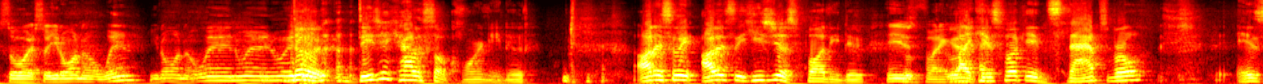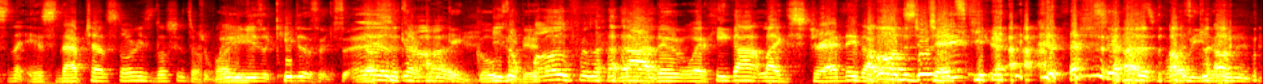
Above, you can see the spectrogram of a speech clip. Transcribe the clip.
So, so you don't want to win? You don't want to win, win, win. Dude, DJ Khaled's so corny, dude. honestly, honestly, he's just funny, dude. He's a funny guy. Like his fucking snaps, bro. His his Snapchat stories, those shits are Wait, funny. he's a key to success. Those shits are God. fucking goofy, he's a dude. plug for that. Nah, dude, when he got like stranded on, Oh, the the jet jet ski, ski? that shit I was was funny, dude. clowning.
